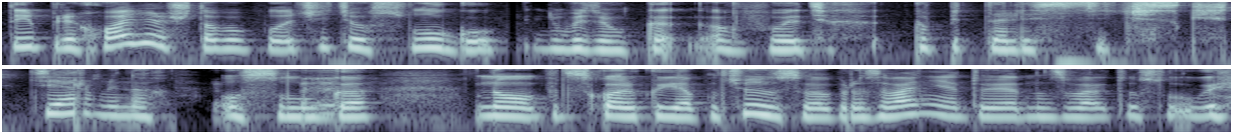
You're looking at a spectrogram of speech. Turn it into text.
Ты приходишь, чтобы получить услугу. Не будем в этих капиталистических терминах услуга. Но поскольку я плачу за свое образование, то я называю это услугой.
